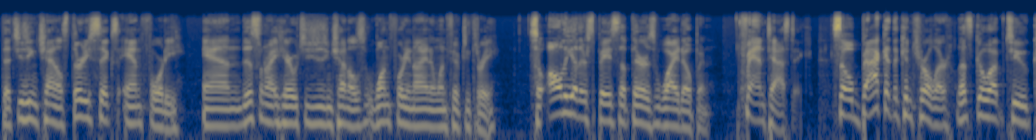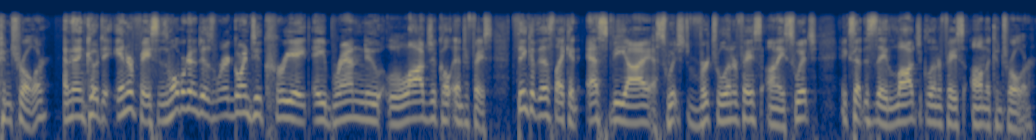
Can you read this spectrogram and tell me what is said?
that's using channels 36 and 40. And this one right here, which is using channels 149 and 153. So all the other space up there is wide open. Fantastic. So back at the controller, let's go up to controller and then go to interfaces. And what we're going to do is we're going to create a brand new logical interface. Think of this like an SVI, a switched virtual interface on a switch, except this is a logical interface on the controller.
